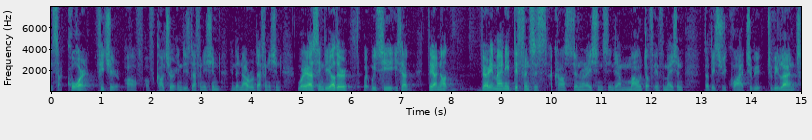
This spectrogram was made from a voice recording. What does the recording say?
it's a core feature of, of culture in this definition, in the narrow definition, whereas in the other, what we see is that there are not very many differences across generations in the amount of information that is required to be, to be learned.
